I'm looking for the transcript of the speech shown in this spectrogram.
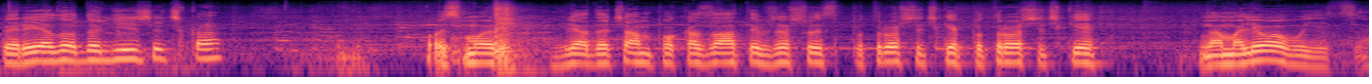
перило до ліжечка. Ось можу глядачам показати, вже щось потрошечки, потрошечки намальовується.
